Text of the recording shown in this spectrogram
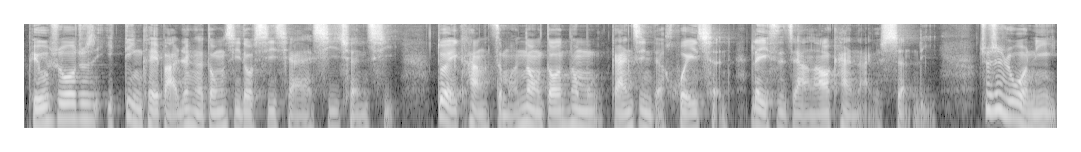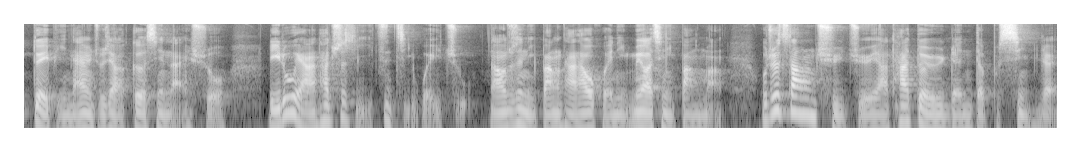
比如说，就是一定可以把任何东西都吸起来吸尘器。对抗怎么弄都弄不干净的灰尘，类似这样，然后看哪个胜利。就是如果你以对比男女主角的个性来说，李路阳他就是以自己为主，然后就是你帮他，他会回你没有要请你帮忙。我觉得这当然取决啊，他对于人的不信任。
